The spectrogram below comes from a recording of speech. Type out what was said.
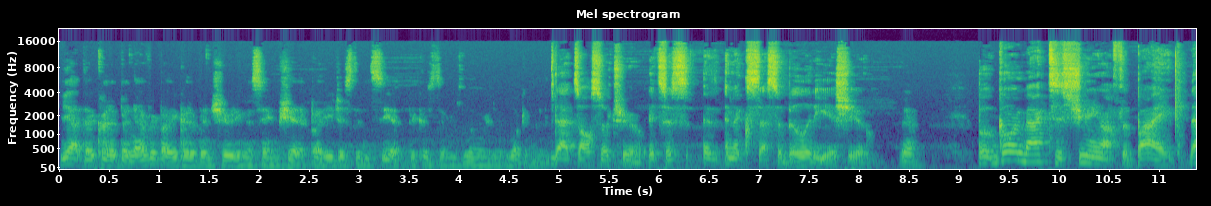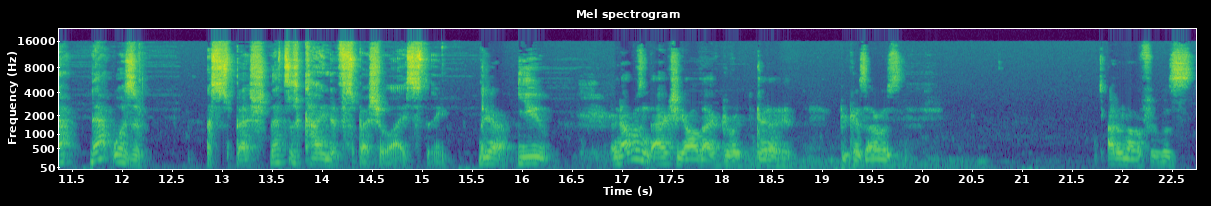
yeah, there could have been everybody could have been shooting the same shit, but you just didn't see it because there was no way to look at it. That's also true. It's a an accessibility issue. Yeah. But going back to shooting off the bike, that that was a a special. That's a kind of specialized thing. Yeah, You and I wasn't actually all that good, good at it because I was. I don't know if it was.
